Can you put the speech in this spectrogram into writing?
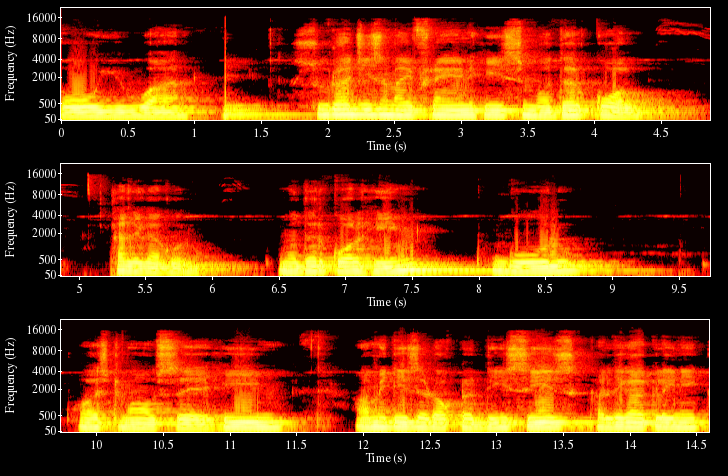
O U R. Suraj is my friend. His mother call. Khaliga Golu. Mother call him Golu. First mouse say him. Amit is a doctor. This is Khaliga Clinic.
